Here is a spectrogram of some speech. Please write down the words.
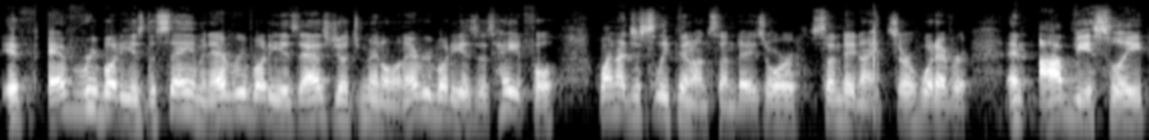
If everybody is the same and everybody is as judgmental and everybody is as hateful, why not just sleep in on Sundays or Sunday nights or whatever? And obviously,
